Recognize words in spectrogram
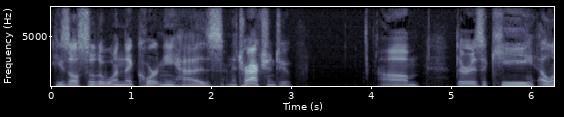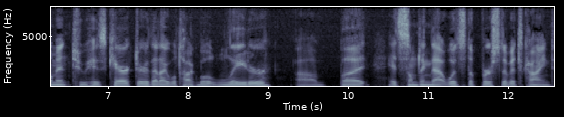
He's also the one that Courtney has an attraction to. Um, there is a key element to his character that I will talk about later, uh, but it's something that was the first of its kind.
